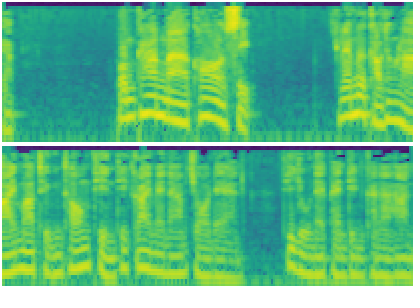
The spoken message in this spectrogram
ครับ ผมข้ามมาข้อสิบและเมื่อเขาทั้งหลายมาถึงท้องถิ่นที่ใกล้แม่น้ำจอแดนที่อยู่ในแผ่นดินคานาอัน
